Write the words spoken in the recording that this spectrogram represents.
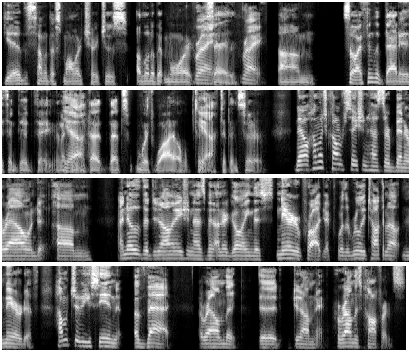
gives some of the smaller churches a little bit more Right. say. Right. Um, so I think that that is a good thing, and I Yeah. think that, that that's worthwhile to Yeah. to consider. Now, how much conversation has there been around? Um, I know the denomination has been undergoing this narrative project where they're really talking about narrative. How much have you seen of that around the the denominator around this conference?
